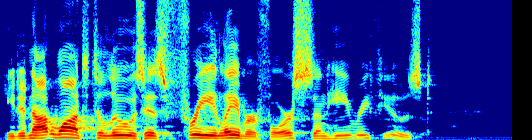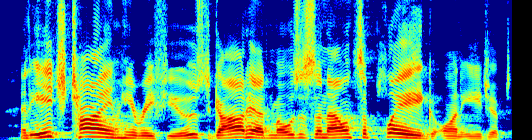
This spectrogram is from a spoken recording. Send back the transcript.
He did not want to lose his free labor force, and he refused. And each time he refused, God had Moses announce a plague on Egypt.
